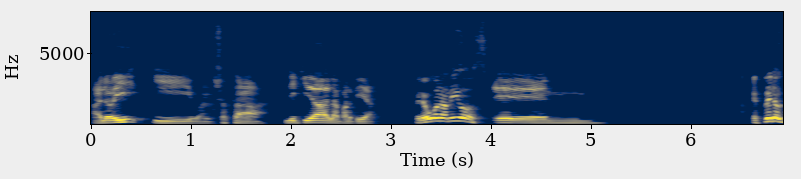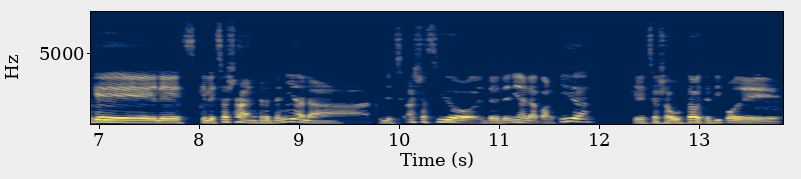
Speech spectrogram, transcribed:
al OI y bueno, ya está liquidada la partida. Pero bueno amigos, eh, Espero que les, que les haya entretenida la. que les haya sido entretenida la partida. Que les haya gustado este tipo de.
